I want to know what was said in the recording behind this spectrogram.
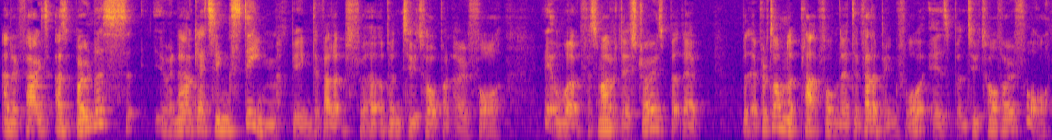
And in fact, as a bonus, we're now getting Steam being developed for Ubuntu 12.04. It'll work for some other distros, but their but their predominant platform they're developing for is Ubuntu 12.04.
